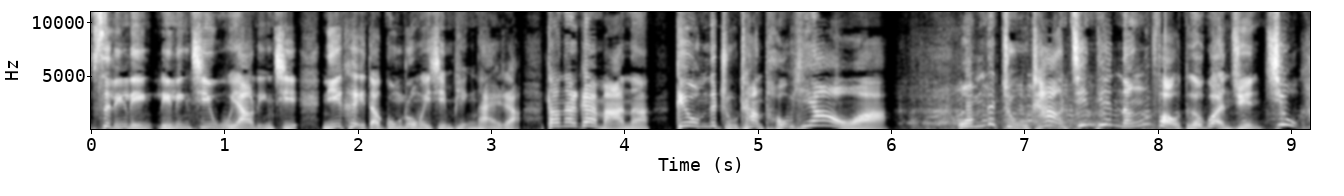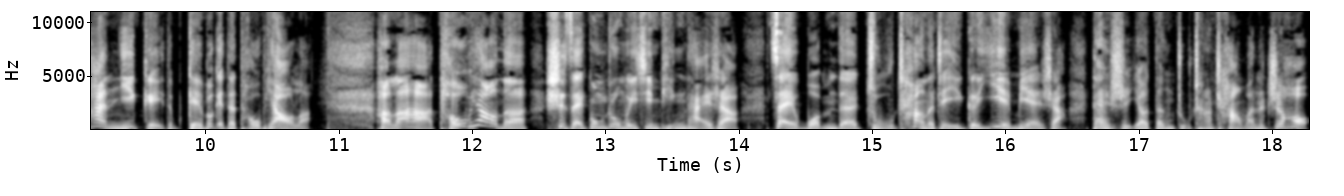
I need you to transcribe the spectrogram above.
四零零零零七五幺零七。你可以到公众微信平台上，到那儿干嘛呢？给我们的主唱投票啊！我们的主唱今天能否得冠军，就看你给的给不给他投票了。好了哈，投票呢是在公众微信平台上，在我们的主唱的这一个页面上，但是要等主唱唱完了之后，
